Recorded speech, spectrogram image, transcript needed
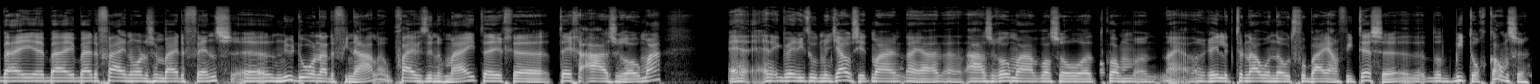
bij, bij, bij de Feyenoorders en bij de fans. nu door naar de finale op 25 mei tegen, tegen AS Roma. En, en, ik weet niet hoe het met jou zit, maar nou ja, AS Roma was al, het kwam nou ja, redelijk ternauwernood voorbij aan Vitesse. dat biedt toch kansen?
